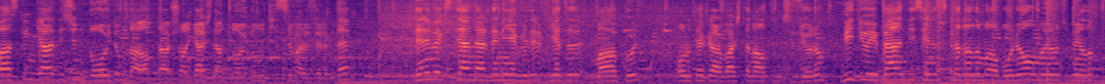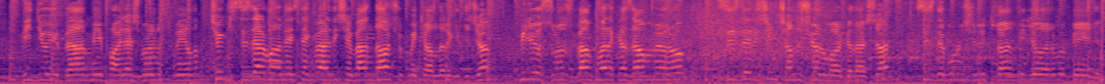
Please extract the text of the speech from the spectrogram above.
baskın geldiği için doydum da hatta şu an gerçekten doygunluk hissi var üzerimde. Denemek isteyenler deneyebilir. Fiyatı makul. Onu tekrar baştan altını çiziyorum. Videoyu beğendiyseniz kanalıma abone olmayı unutmayalım. Videoyu beğenmeyi, paylaşmayı unutmayalım. Çünkü sizler bana destek verdikçe ben daha çok mekanlara gideceğim. Biliyorsunuz ben para kazanmıyorum. Sizler için çalışıyorum arkadaşlar. Siz de bunun için lütfen videolarımı beğenin.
